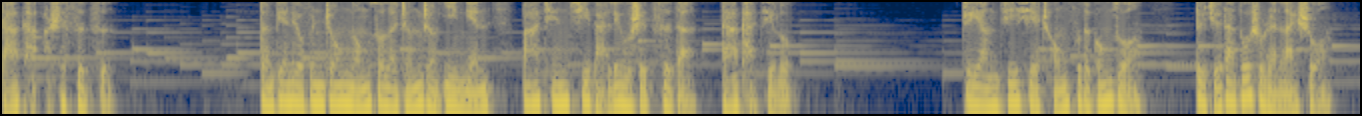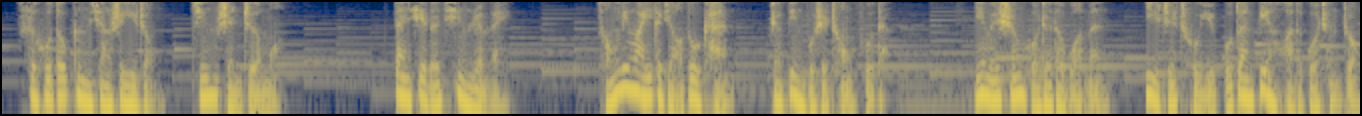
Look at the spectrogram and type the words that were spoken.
打卡二十四次。短片六分钟浓缩了整整一年八千七百六十次的打卡记录。这样机械重复的工作，对绝大多数人来说，似乎都更像是一种精神折磨。但谢德庆认为，从另外一个角度看，这并不是重复的，因为生活着的我们一直处于不断变化的过程中。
